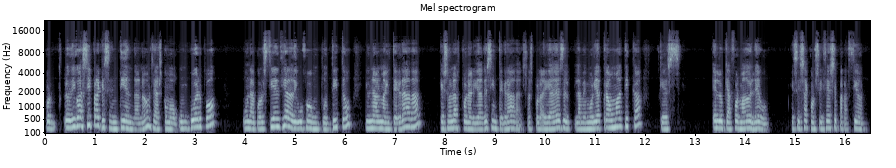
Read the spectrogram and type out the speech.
lo digo así para que se entienda, ¿no? O sea, es como un cuerpo una conciencia, la dibujo en un puntito, y un alma integrada, que son las polaridades integradas, las polaridades de la memoria traumática, que es en lo que ha formado el ego, que es esa conciencia de separación.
